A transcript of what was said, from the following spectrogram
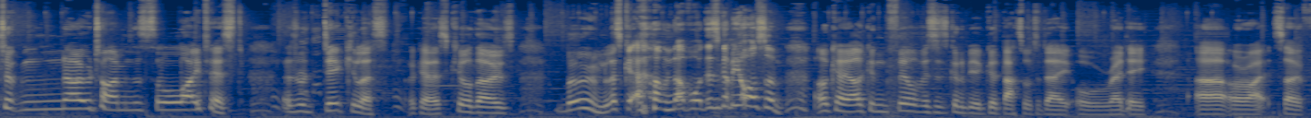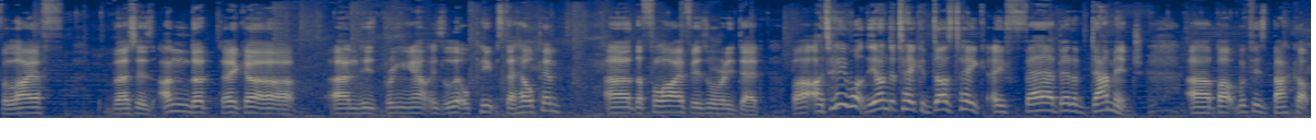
took no time in the slightest. That's ridiculous. Okay, let's kill those. Boom, let's get another one. This is going to be awesome. Okay, I can feel this is going to be a good battle today already. Uh, Alright, so Goliath versus Undertaker. And he's bringing out his little peeps to help him. Uh, the Goliath is already dead. But I tell you what, the Undertaker does take a fair bit of damage. Uh, but with his backup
